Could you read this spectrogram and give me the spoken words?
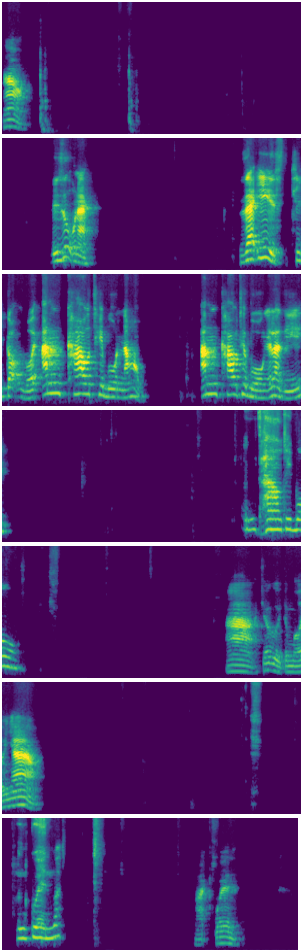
nào. Ví dụ này there is thì cộng với uncountable nào uncountable nghĩa là gì? Uncountable. à chưa gửi từ mới nha. Con quên mất. Lại quên.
